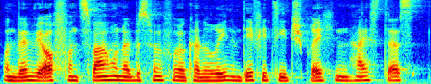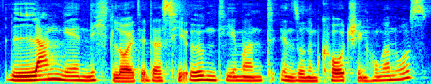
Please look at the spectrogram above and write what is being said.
und wenn wir auch von 200 bis 500 Kalorien im Defizit sprechen, heißt das lange nicht, Leute, dass hier irgendjemand in so einem Coaching hungern muss.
